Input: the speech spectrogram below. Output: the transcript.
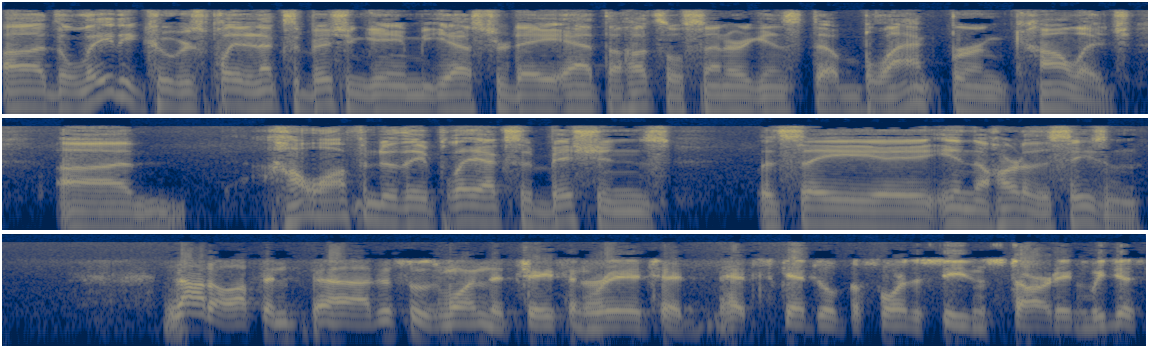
Uh, the Lady Cougars played an exhibition game yesterday at the Hutzell Center against uh, Blackburn College. Uh, how often do they play exhibitions? Let's say uh, in the heart of the season. Not often. Uh, this was one that Jason Ridge had had scheduled before the season started. And We just,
